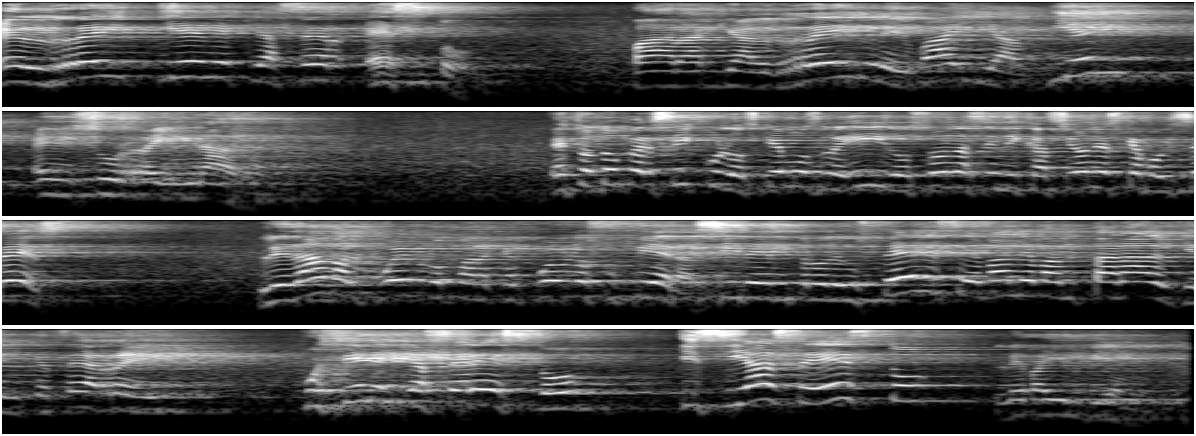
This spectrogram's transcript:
el rey tiene que hacer esto para que al rey le vaya bien en su reinado. Estos dos versículos que hemos leído son las indicaciones que Moisés le daba al pueblo para que el pueblo supiera, si dentro de ustedes se va a levantar alguien que sea rey, pues tiene que hacer esto, y si hace esto, le va a ir bien.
